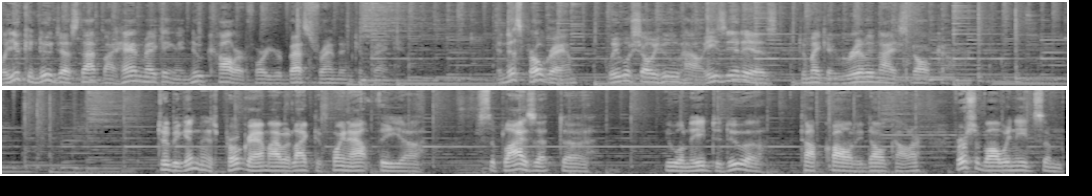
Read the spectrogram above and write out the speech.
Well, you can do just that by hand making a new collar for your best friend and companion. In this program, we will show you how easy it is to make a really nice dog collar. To begin this program, I would like to point out the uh, supplies that uh, you will need to do a top quality dog collar. First of all, we need some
